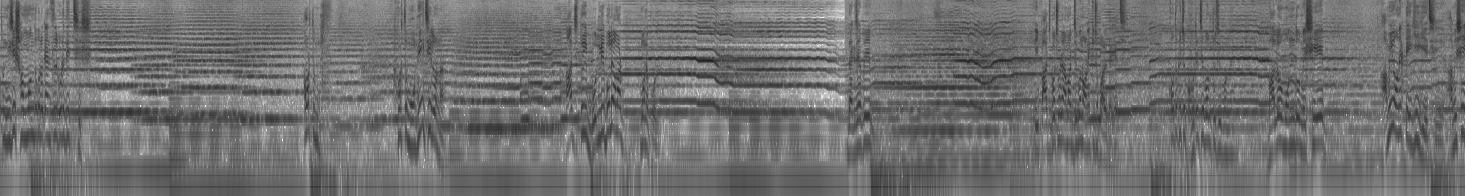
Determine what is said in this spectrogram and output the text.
তোর নিজের সম্বন্ধগুলো ক্যান্সেল করে দিচ্ছিস। আমার তো আমার তো মনেই ছিল না। আজ তুই বললি বলে আমার মনে পড়ল। দেখ যাবে এই পাঁচ বছরে আমার জীবন অনেক কিছু পাল্টে গেছে। কত কিছু ঘটেছে বলতো জীবনে? ভালো, মন্দ মিশিয়ে আমি অনেকটা এগিয়ে গিয়েছি। আমি সেই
